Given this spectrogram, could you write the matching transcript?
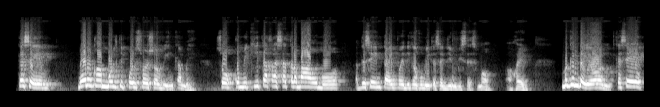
Kasi, meron kang multiple source of income eh. So, kumikita ka sa trabaho mo, at the same time, pwede kang kumita sa gym business mo. Okay. Maganda yon Kasi,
